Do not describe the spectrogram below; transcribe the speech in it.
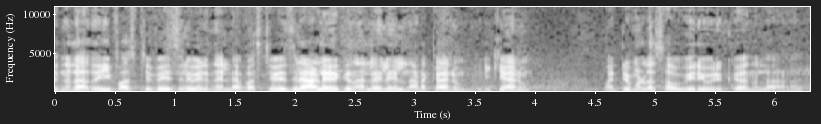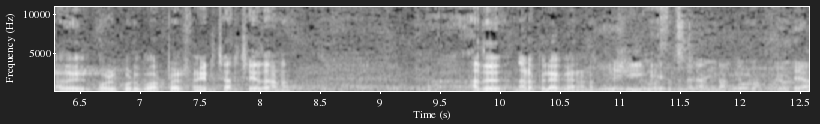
എന്നുള്ള അത് ഈ ഫസ്റ്റ് ഫേസിൽ വരുന്നതല്ല. ഫസ്റ്റ് ഫേസിൽ ആളുകൾക്ക് നല്ല നിലയിൽ നടക്കാനും ഇരിക്കാനും മറ്റുമുള്ള സൗകര്യം ഒരുക്കുക എന്നുള്ളതാണ്. അത് കോഴിക്കോട് കോർപ്പറേഷനായിട്ട് ചർച്ച ചെയ്തതാണ്. അത് നടപ്പിലാക്കാനാണ് ഉദ്ദേശിക്കുന്നത് ഈ ടൂറിസത്തിന്റെ രണ്ടാം ഘട്ടം എവിടെയാ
